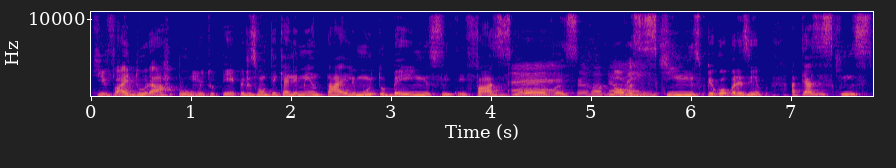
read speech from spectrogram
que vai durar por muito tempo, eles vão ter que alimentar ele muito bem, assim, com fases É, novas, novas skins. Porque, igual, por exemplo, até as skins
